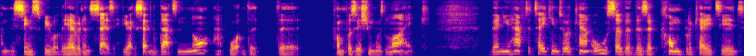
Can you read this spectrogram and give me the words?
and this seems to be what the evidence says, if you accept that that's not what the, the composition was like, then you have to take into account also that there's a complicated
